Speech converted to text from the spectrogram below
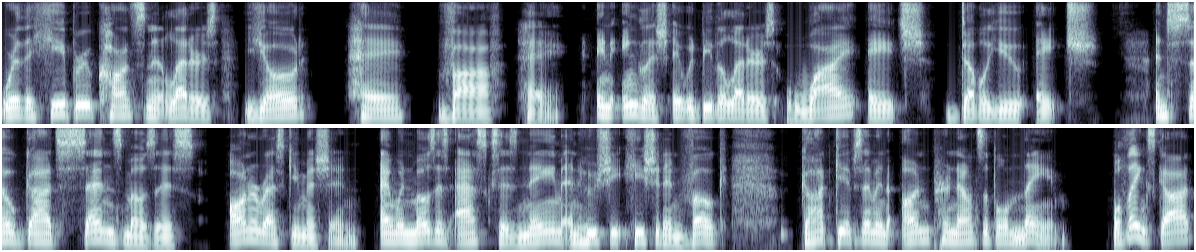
were the Hebrew consonant letters Yod, He, Vav, He. In English, it would be the letters Y, H, W, H. And so God sends Moses on a rescue mission. And when Moses asks his name and who she, he should invoke, God gives him an unpronounceable name. Well, thanks, God.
